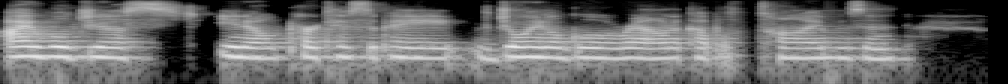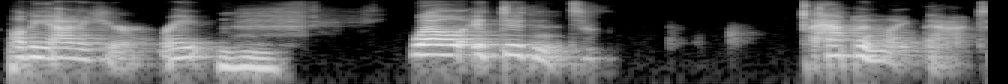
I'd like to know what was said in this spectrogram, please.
I will just, you know, participate. The joint will go around a couple of times and I'll be out of here, right? Mhm. Well, it didn't happen like that.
